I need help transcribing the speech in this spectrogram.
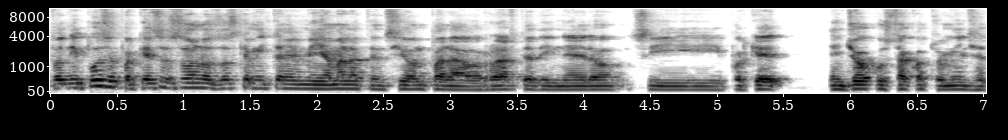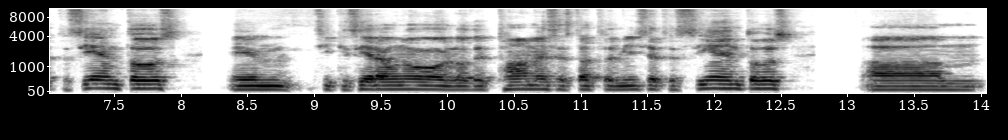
pues ni puse porque esos son los dos que a mí también me llaman la atención para ahorrarte dinero. Sí, porque en Joku está 4700. Em, si quisiera uno, lo de Thomas está 3700. am,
